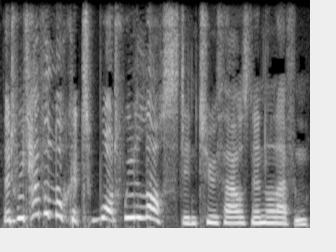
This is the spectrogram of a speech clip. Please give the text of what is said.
that we'd have a look at what we lost in 2011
